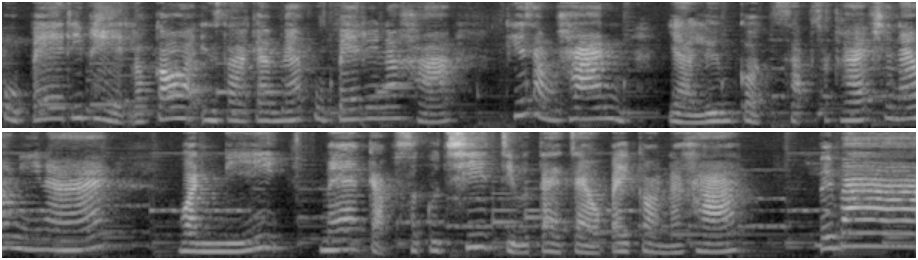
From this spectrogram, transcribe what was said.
ปูเป้ที่เพจ แล้วก็อินสตาแกรมแม่ปูเป้ด้วยนะคะ ที่สำคัญอย่าลืมกด subscribe channel นี้นะ วันนี้แม่กับสกุชี่จิ๋วแต่แจ๋วไปก่อนนะคะ บ๊ายบาย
